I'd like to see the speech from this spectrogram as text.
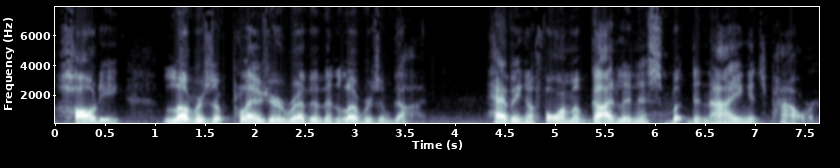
haughty, lovers of pleasure rather than lovers of God, having a form of godliness but denying its power.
